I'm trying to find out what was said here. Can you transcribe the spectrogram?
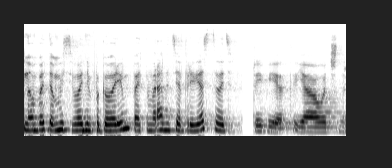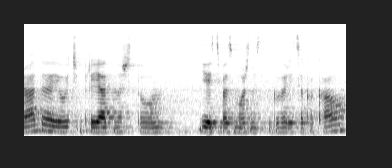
но об этом мы сегодня поговорим, поэтому рада тебя приветствовать. Привет, я очень рада и очень приятно, что есть возможность поговорить о какао,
